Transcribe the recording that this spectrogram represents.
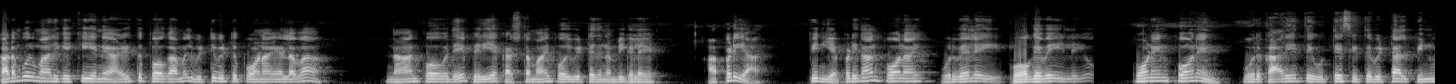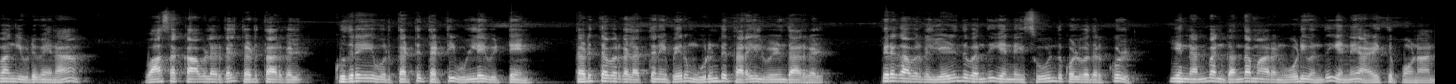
கடம்பூர் மாளிகைக்கு என்னை அழைத்து போகாமல் விட்டுவிட்டு போனாய் அல்லவா நான் போவதே பெரிய கஷ்டமாய் போய்விட்டது நம்பிகளே. அப்படியா? பின் எப்படிதான் போனாய்? ஒருவேளை போகவே இல்லையோ? போனேன் போனேன். ஒரு காரியத்தை உத்தேசித்து விட்டால் பின்வாங்கி விடுவேனா? வாசக்காவலர்கள் தடுத்தார்கள். குதிரையை ஒரு தட்டு தட்டி உள்ளே விட்டேன். தடுத்தவர்கள் அத்தனை பேரும் உருண்டு தரையில் விழுந்தார்கள். பிறகு அவர்கள் எழுந்து வந்து என்னை சூழ்ந்து கொள்வதற்குள் என் நண்பன் கந்தமாறன் ஓடி வந்து என்னை அழைத்து போனான்.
